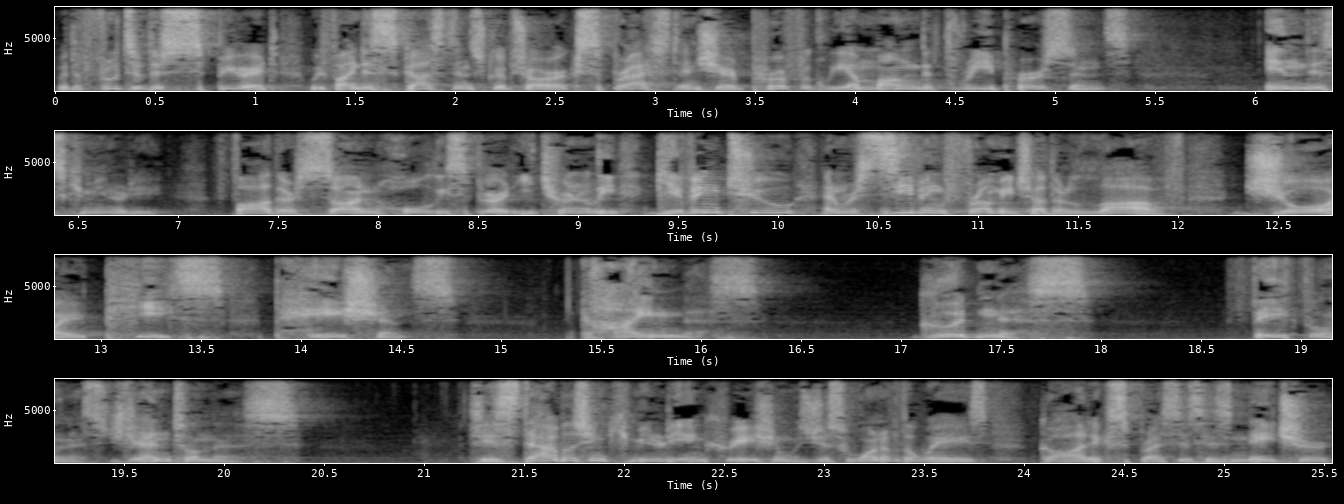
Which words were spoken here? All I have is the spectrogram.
With the fruits of the Spirit we find discussed in Scripture are expressed and shared perfectly among the three persons in this community Father, Son, Holy Spirit, eternally giving to and receiving from each other love, joy, peace, patience, kindness, goodness, faithfulness, gentleness. See, establishing community in creation was just one of the ways God expresses his nature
